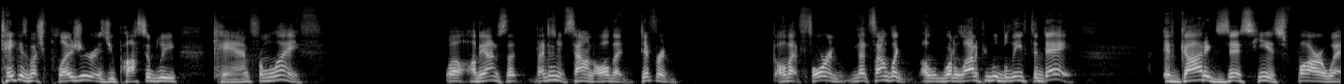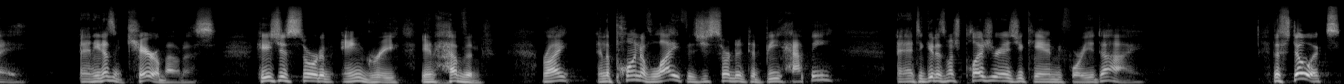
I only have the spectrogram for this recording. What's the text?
take as much pleasure as you possibly can from life. Well, I'll be honest, that, that doesn't sound all that different, all that foreign. That sounds like a, what a lot of people believe today. If God exists, He is far away and He doesn't care about us. He's just sort of angry in heaven, right? And the point of life is just sort of to be happy and to get as much pleasure as you can before you die. The Stoics,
